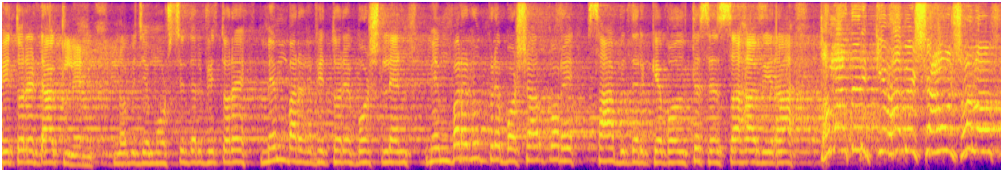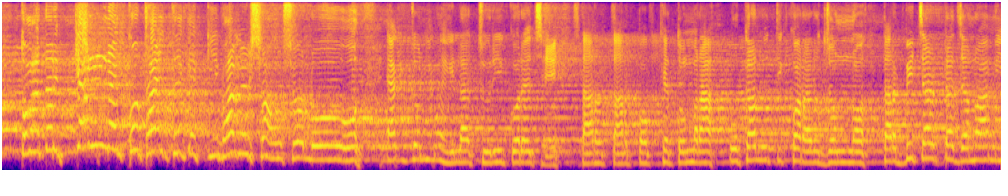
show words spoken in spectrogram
ভিতরে ডাকলেন। নবীজি মসজিদের ভিতরে, মেম্বারের ভিতরে বসলেন। মেম্বারের উপরে বসার পরে সাহাবিদেরকে বলতেছে, সাহাবিরা, তোমাদের কীভাবে সাহস হলো? তোমাদের কেমনে কোথায় থেকে কীভাবে সাহস একজন মহিলা চুরি করেছে, তার তার পক্ষে তোমরা ওকালতি করার জন্য তার বিচারটা যেন আমি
